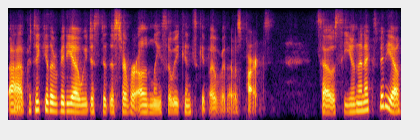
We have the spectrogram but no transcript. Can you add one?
uh, particular video. We just did the server only, so we can skip over those parts. So see you in the next video.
